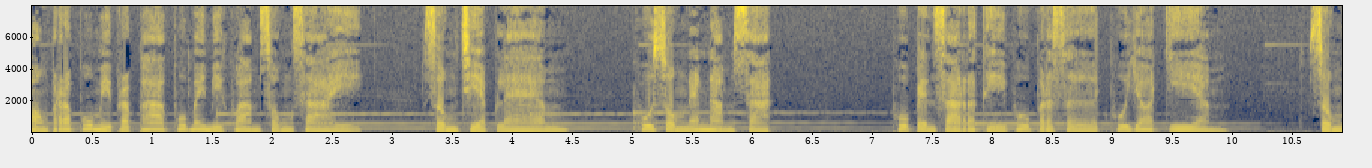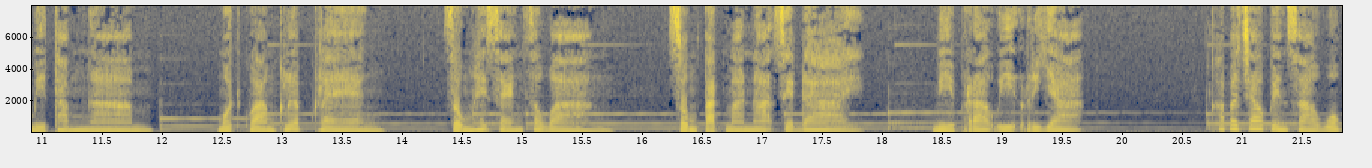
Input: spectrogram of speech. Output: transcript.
ของพระผู้มีพระภาคผู้ไม่มีความสงสัย ทรงเฉียบแหลม ผู้ทรงแนะนำสัตว์ ผู้เป็นสารถีผู้ประเสริฐผู้ยอดเยี่ยม ทรงมีธรรมงาม หมดความเคลือบแคลง ทรงให้แสงสว่าง ทรงตัดมานะเสียได้ มีพระวิริยะ ข้าพเจ้าเป็นสาวก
